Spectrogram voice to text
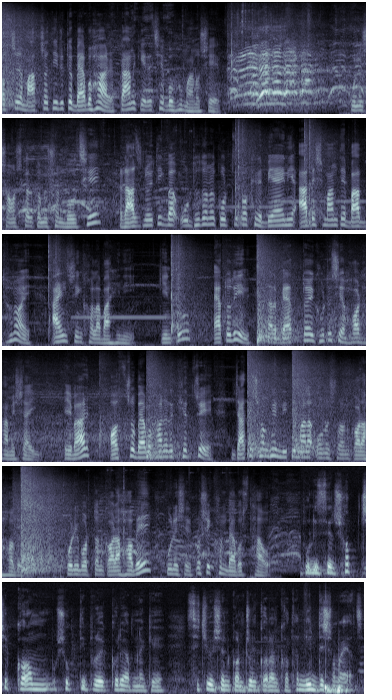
অস্ত্রের মাত্রাতিরিক্ত ব্যবহার প্রাণ কেড়েছে বহু মানুষের। পুলিশ সংস্কার কমিশন বলছে, রাজনৈতিক বা ঊর্ধ্বতন কর্তৃপক্ষের বেআইনি আদেশ মানতে বাধ্য নয় আইন শৃঙ্খলা বাহিনী। কিন্তু এতদিন তার ব্যত্যয় ঘটেছে হর হামেশাই। এবার অস্ত্র ব্যবহারের ক্ষেত্রে জাতিসংঘের নীতিমালা অনুসরণ করা হবে। পরিবর্তন করা হবে পুলিশের প্রশিক্ষণ ব্যবস্থাও। পুলিশের সবচেয়ে কম শক্তি প্রয়োগ করে আপনাকে সিচুয়েশন কন্ট্রোল করার কথা নির্দেশনায় আছে।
